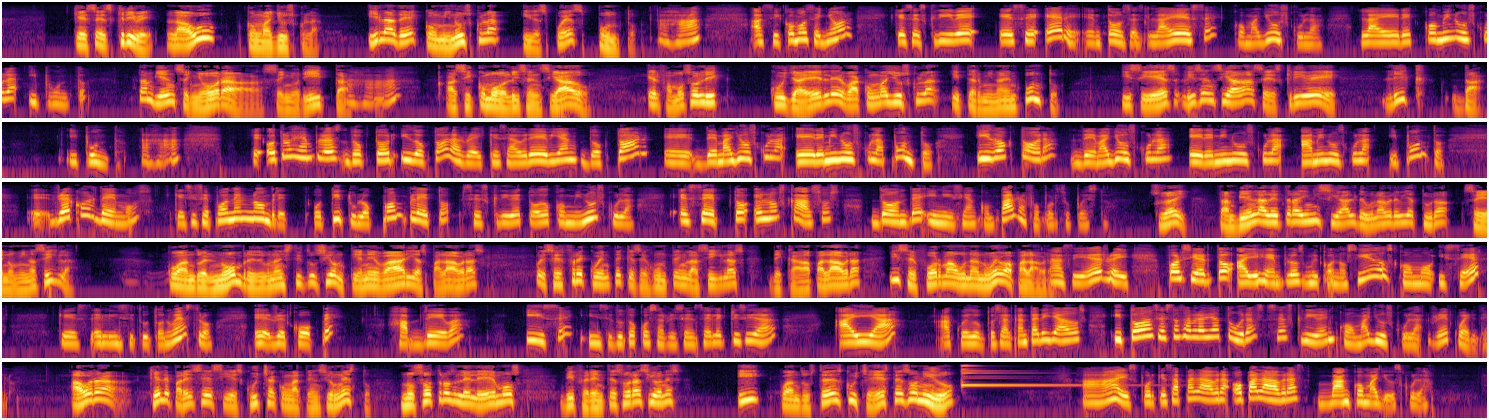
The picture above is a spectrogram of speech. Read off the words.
que se escribe la U con mayúscula y la D con minúscula y después punto. Ajá, así como señor, que se escribe SR, entonces la S con mayúscula, la R con minúscula y punto. También señora, señorita, Ajá. así como licenciado, el famoso LIC, cuya L va con mayúscula y termina en punto. Y si es licenciada, se escribe LIC-DA. y punto. Ajá. Eh, otro ejemplo es doctor y doctora, Rey, que se abrevian doctor eh, de mayúscula, R minúscula, punto. Y doctora de mayúscula, R minúscula, A minúscula y punto. Eh, recordemos que si se pone el nombre o título completo, se escribe todo con minúscula, excepto en los casos donde inician con párrafo, por supuesto. Suday, también la letra inicial de una abreviatura se denomina sigla. Cuando el nombre de una institución tiene varias palabras, pues es frecuente que se junten las siglas de cada palabra y se forma una nueva palabra. Así es, Rey. Por cierto, hay ejemplos muy conocidos como ICER, que es el instituto nuestro, eh, Recope, Habdeba, ICE, Instituto Costarricense de Electricidad, AIA, Acueductos y Alcantarillados, y todas estas abreviaturas se escriben con mayúscula, recuérdelo. Ahora, ¿qué le parece si escucha con atención esto? Nosotros le leemos diferentes oraciones y cuando usted escuche este sonido, Ah, es porque esa palabra o palabras van con mayúscula.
